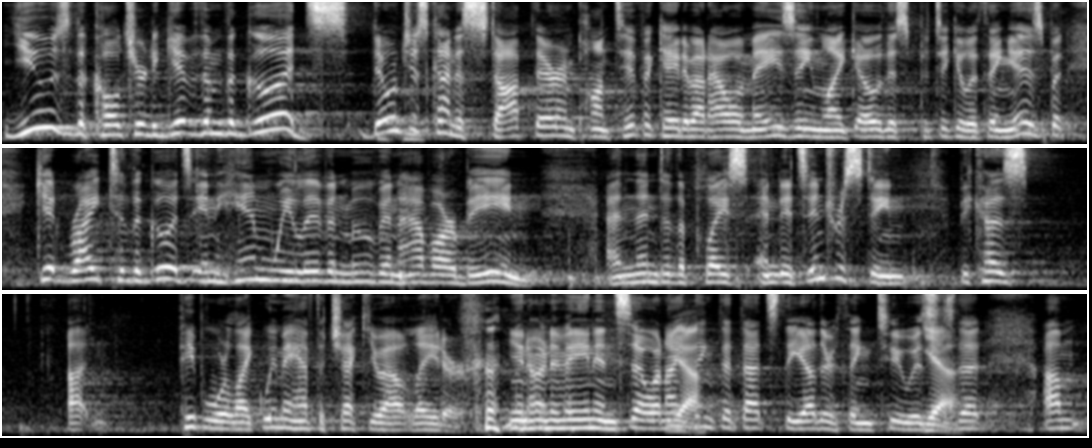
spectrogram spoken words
use the culture to give them the goods. Don't just kind of stop there and pontificate about how amazing, like, oh, this particular thing is, but get right to the goods. In Him we live and move and have our being. And then to the place, and it's interesting because. Uh, people were like, we may have to check you out later. You know what I mean? And so, and yeah. I think that that's the other thing too, is, yeah. is that um,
